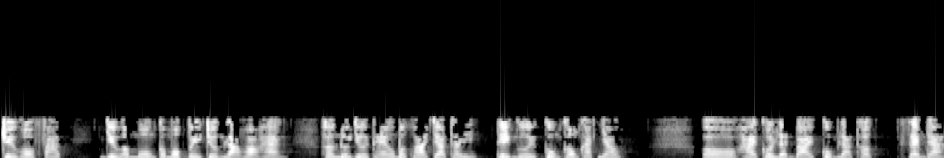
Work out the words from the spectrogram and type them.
Triệu hộ Pháp, Diệu âm môn có một vị trưởng lão họ hàng, hơn nữa dựa theo bức họa cho thấy, thì người cũng không khác nhau. Ờ, hai khối lệnh bài cũng là thật, xem ra,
